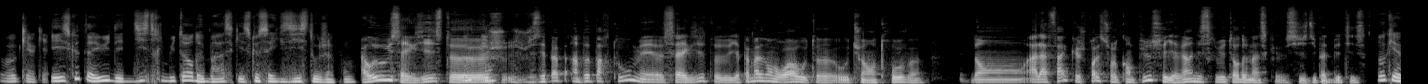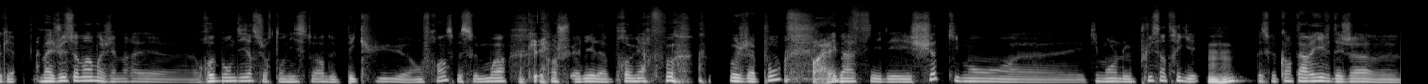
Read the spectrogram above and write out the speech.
Ok ok. Et est-ce que tu as eu des distributeurs de masques? Est-ce que ça existe au Japon? Ah oui oui ça existe. Euh, je, je sais pas un peu partout mais ça existe. Il y a pas mal d'endroits où, où tu en trouves. Dans à la fac, je crois que sur le campus, il y avait un distributeur de masques, si je dis pas de bêtises. Ok, ok. Bah justement, moi j'aimerais euh, rebondir sur ton histoire de PQ en France, parce que moi, quand je suis allé la première fois au Japon, ouais. et eh ben c'est les chiottes qui m'ont euh, qui m'ont le plus intrigué. Mm-hmm. Parce que quand t'arrives déjà, euh,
